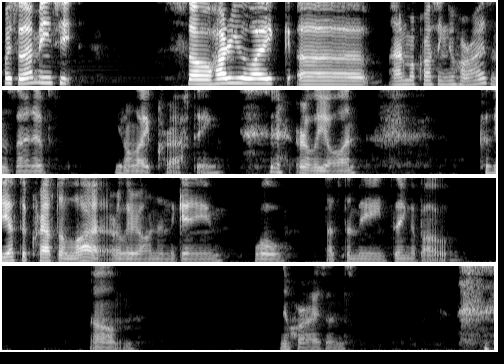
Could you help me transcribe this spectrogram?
Wait, so that means he. So how do you like uh Animal Crossing New Horizons then if you don't like crafting early on? Because you have to craft a lot earlier on in the game. Well, that's the main thing about um New Horizons.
